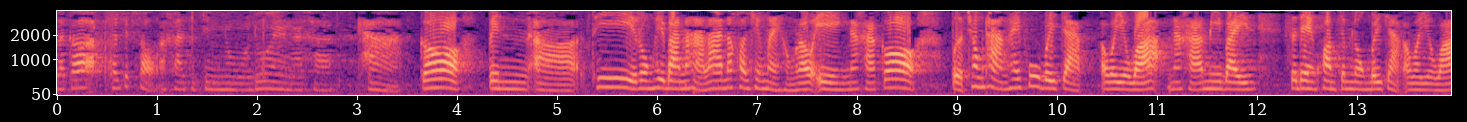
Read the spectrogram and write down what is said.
แล้วก็ชั้น 12 อาคารสุจินโนด้วยนะคะ ค่ะ ก็เป็นที่โรงพยาบาลมหาราชนครเชียงใหม่ของเราเองนะคะ ก็เปิดช่องทางให้ผู้บริจาคอวัยวะนะคะ มีใบแสดงความจำนงบริจาคอวัยวะ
